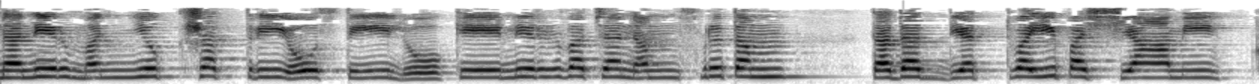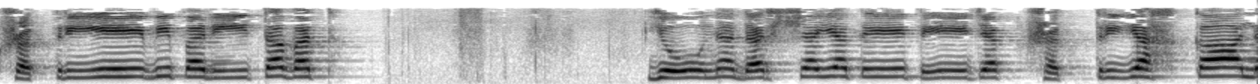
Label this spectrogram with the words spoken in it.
न निर्मन्युक्षत्रियोऽस्ति लोके निर्वचनम् स्मृतम्। तदद्य त्वयि पश्यामि क्षत्रिये विपरीतवत्। यो न दर्शयते तेज क्षत्रियः काल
